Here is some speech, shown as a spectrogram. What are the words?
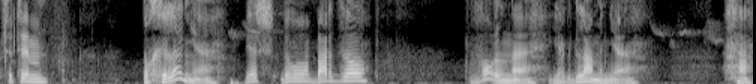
Przy czym to chylenie, wiesz, było bardzo wolne, jak dla mnie. Ha.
